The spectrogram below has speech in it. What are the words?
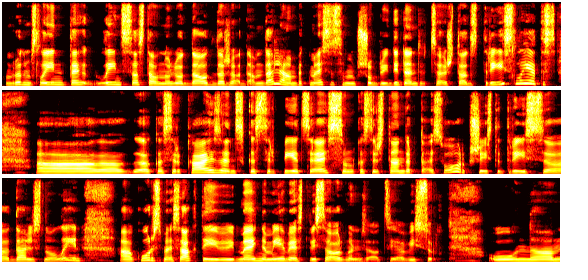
Un, protams, līna sastāv no ļoti daudz dažādām daļām, bet mēs esam šobrīd identificējuši tādas trīs lietas, uh, kas ir kaizens, kas ir 5S un kas ir standartais work. Šīs trīs uh, daļas no līna, uh, kuras mēs aktīvi mēģinam ieviest visā organizācijā, visur. Un, um,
